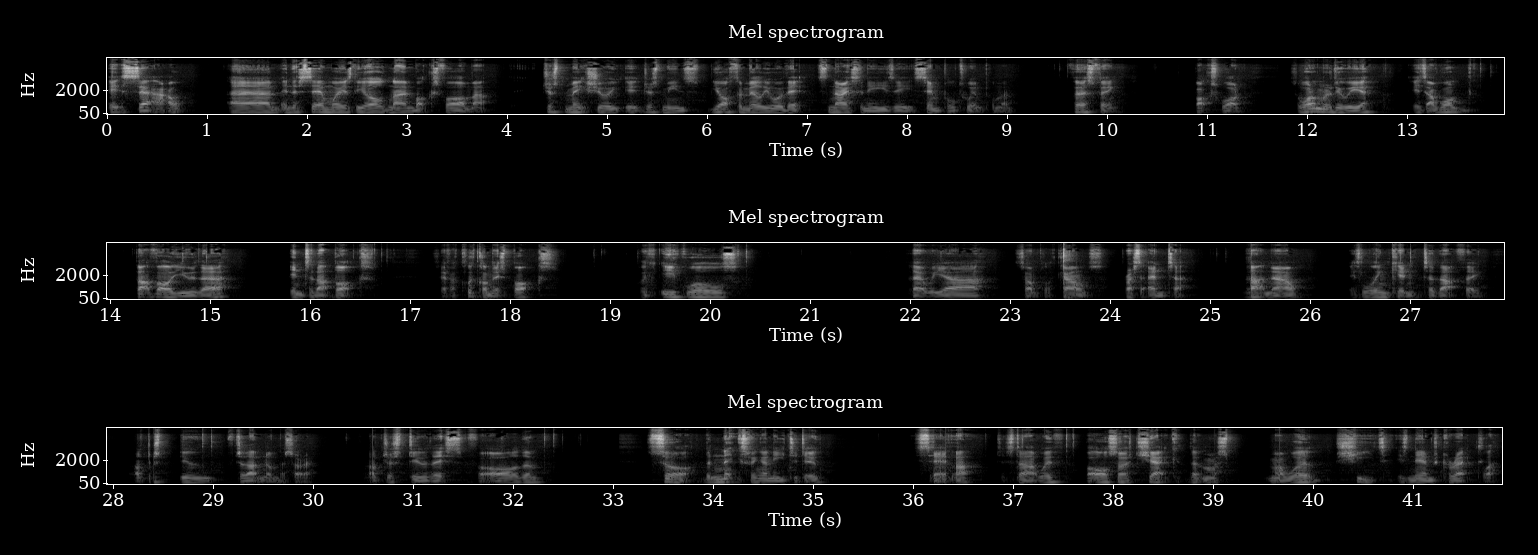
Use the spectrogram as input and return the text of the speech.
It's set out um, in the same way as the old nine box format. Just make sure it just means you're familiar with it. It's nice and easy, simple to implement. First thing, box one. So what I'm going to do here is I want that value there into that box. So if I click on this box, click equals, there we are, sample accounts, press enter. That now is linking to that thing. I'll just do to that number, sorry. I'll just do this for all of them. So the next thing I need to do save that to start with, but also check that my, my worksheet is named correctly.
